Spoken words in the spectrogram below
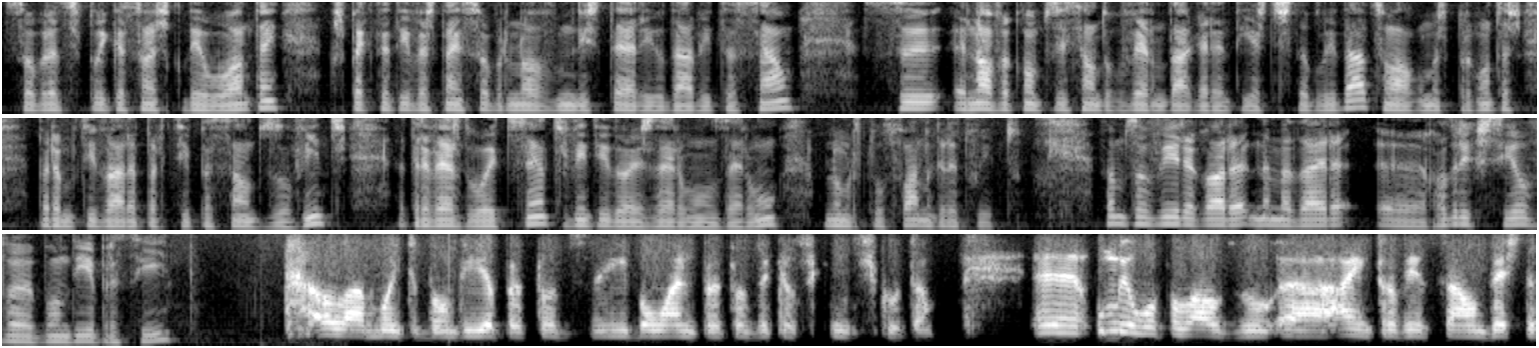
sobre as explicações que deu ontem, que expectativas tem sobre o novo Ministério da Habitação, se a nova composição do governo dá garantias de estabilidade. São algumas perguntas para motivar a participação dos ouvintes através do 800 22 0101, número de telefone gratuito. Vamos ouvir agora na Madeira uh, Rodrigues Silva. Bom dia para si. Olá, muito bom dia para todos e bom ano para todos aqueles que nos escutam. uh, o meu aplauso à, à, intervenção desta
